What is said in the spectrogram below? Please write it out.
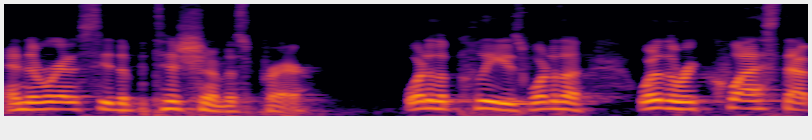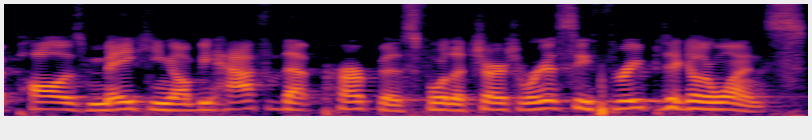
And then we're going to see the petition of his prayer. What are the pleas? What are the, what are the requests that Paul is making on behalf of that purpose for the church? We're going to see three particular ones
